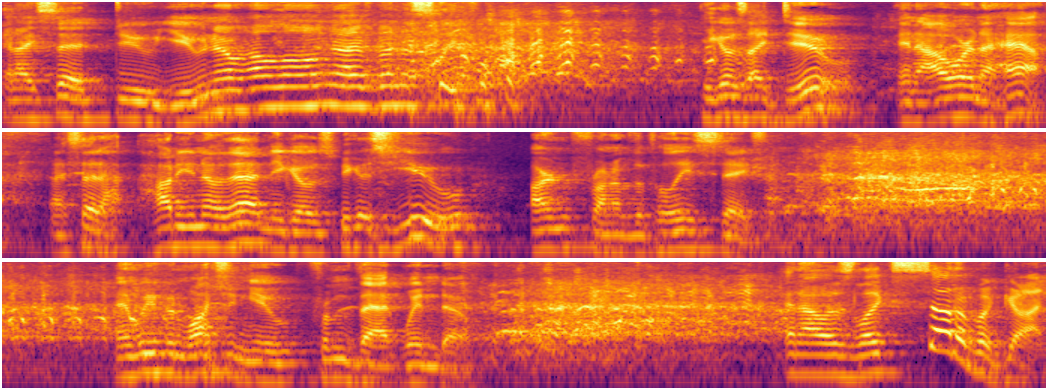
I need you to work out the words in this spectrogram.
And I said, Do you know how long I've been asleep for? He goes, I do. An hour and a half. I said, How do you know that? And he goes, Because you are in front of the police station. and we've been watching you from that window. And I was like, son of a gun.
